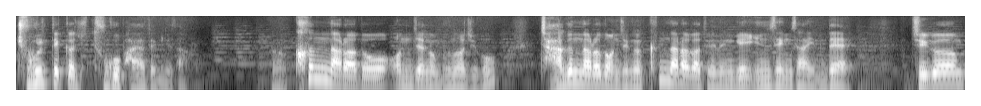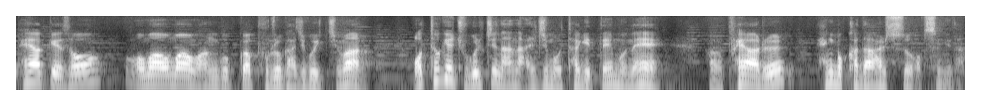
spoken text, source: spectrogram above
죽을 때까지 두고 봐야 됩니다. 어, 큰 나라도 언젠가 무너지고 작은 나라도 언젠가 큰 나라가 되는 게 인생사인데 지금 폐하께서 어마어마한 왕국과 부를 가지고 있지만 어떻게 죽을지 나는 알지 못하기 때문에 어, 폐하를 행복하다 할 수 없습니다.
